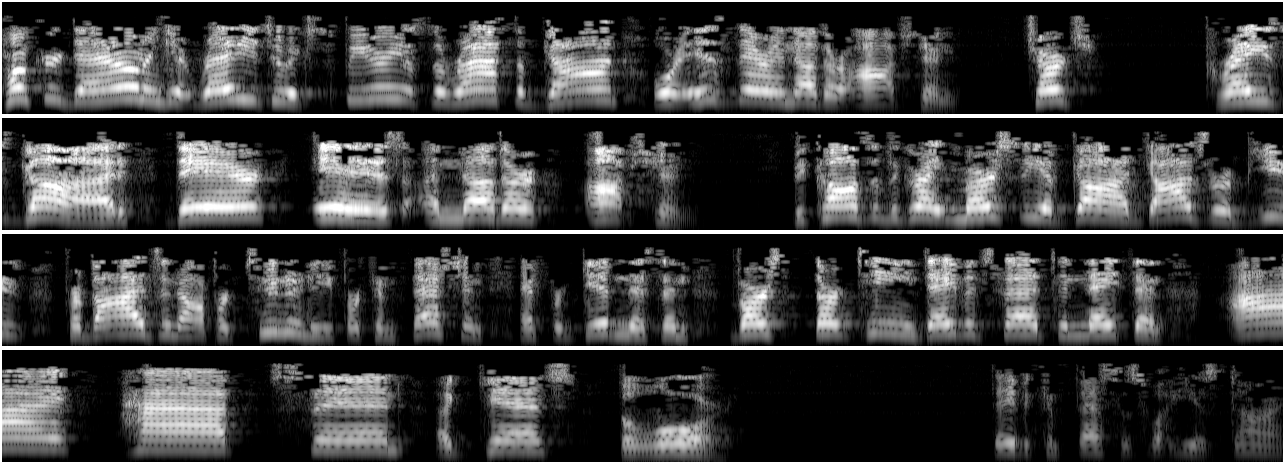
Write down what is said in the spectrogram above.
hunker down and get ready to experience the wrath of God? Or is there another option? Church, praise God, there is another option. Because of the great mercy of God, God's rebuke provides an opportunity for confession and forgiveness. In verse 13, David said to Nathan, I have sinned against the Lord. David confesses what he has done.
